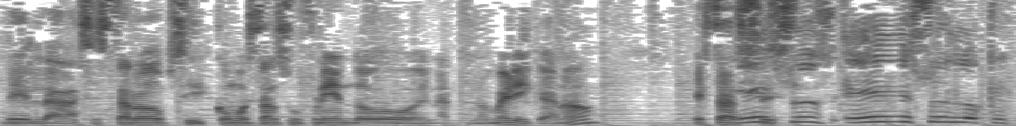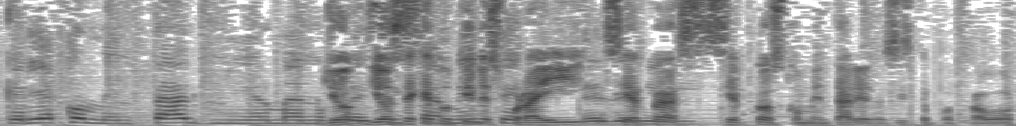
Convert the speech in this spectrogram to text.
de las startups y cómo están sufriendo en Latinoamérica, ¿no? Estas, eso es eso es lo que quería comentar, mi hermano. Yo, yo sé que tú tienes por ahí ciertas, ciertos comentarios, así que por favor.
